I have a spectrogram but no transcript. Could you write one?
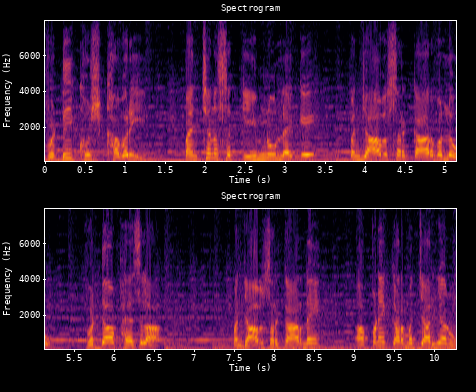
ਵੱਡੀ ਖੁਸ਼ਖਬਰੀ ਪੈਨਸ਼ਨ ਸਕੀਮ ਨੂੰ ਲੈ ਕੇ ਪੰਜਾਬ ਸਰਕਾਰ ਵੱਲੋਂ ਵੱਡਾ ਫੈਸਲਾ। ਪੰਜਾਬ ਸਰਕਾਰ ਨੇ ਆਪਣੇ ਕਰਮਚਾਰੀਆਂ ਨੂੰ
